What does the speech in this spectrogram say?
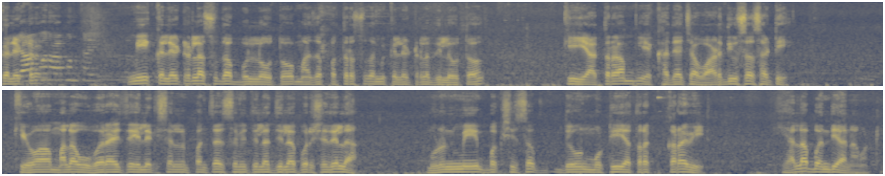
कलेक्टर यावर आपण काही मी कलेक्टरला सुद्धा बोललो होतो. माझं पत्रसुद्धा मी कलेक्टरला दिलं होतं की यात्रा एखाद्याच्या वाढदिवसासाठी किंवा मला उभं राहायचं इलेक्शन पंचायत समितीला जिल्हा परिषदेला म्हणून मी बक्षिसं देऊन मोठी यात्रा करावी ह्याला बंदी आणा म्हटलं.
